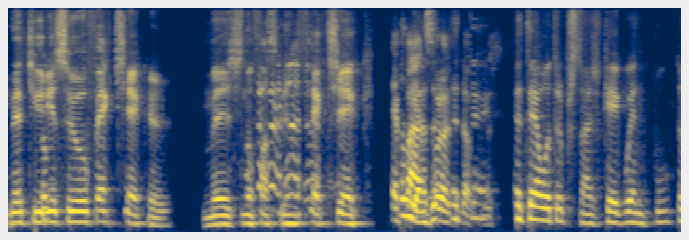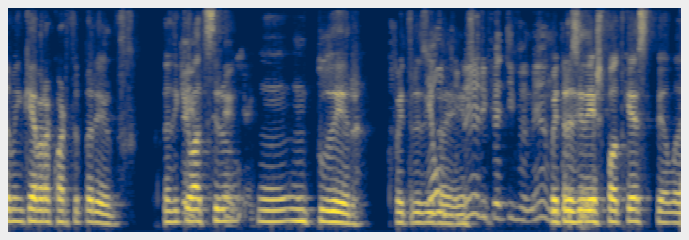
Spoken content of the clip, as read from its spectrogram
Na teoria sou eu o fact-checker, mas não faço grande fact-check. É pá, Aliás, pronto, não, até, mas- até a outra personagem, que é a Gwen Pooh, também quebra a quarta parede. Portanto, aquilo Sim, há de ser sim, um, sim. um- um poder que foi É trazido, um a este, poder, efetivamente. foi trazido a este podcast pela,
